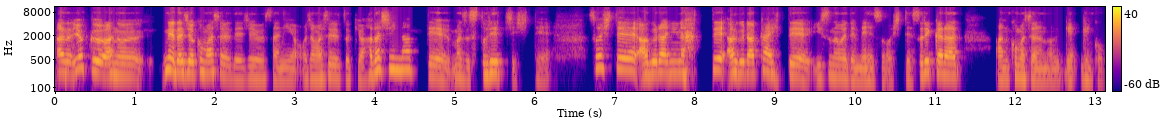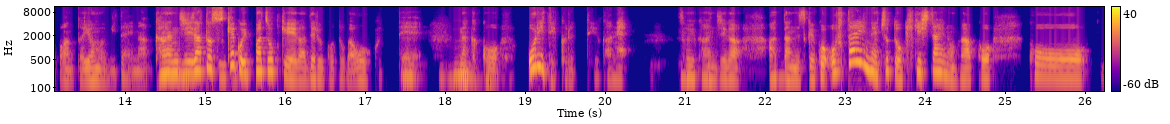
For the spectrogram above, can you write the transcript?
あの、よく、あの、ね、ラジオコマーシャルでジェイウさんにお邪魔してるときは、裸足になって、まずストレッチして、そして、あぐらになって、あぐらかいて、椅子の上で瞑想して、それから、あの、コマーシャルの原原稿をポンと読むみたいな感じだと、結構一発 OK が出ることが多くって、なんかこう、降りてくるっていうかね、そういう感じがあったんですけど、こう、お二人にね、ちょっとお聞きしたいのが、こう、こう、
